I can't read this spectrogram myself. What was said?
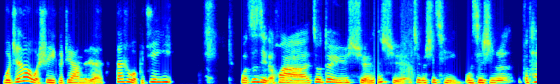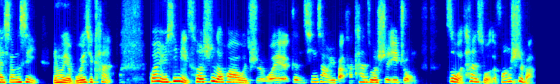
我知道我是一个这样的人，但是我不介意。我自己的话，就对于玄学这个事情，我其实不太相信，然后也不会去看。关于心理测试的话，我是我也更倾向于把它看作是一种自我探索的方式吧，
